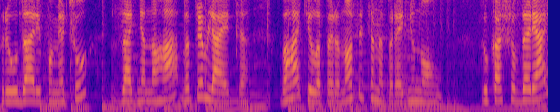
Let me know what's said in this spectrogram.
При ударі по м'ячу задня нога випрямляється, вага тіла переноситься на передню ногу. Рука, що вдаряє,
